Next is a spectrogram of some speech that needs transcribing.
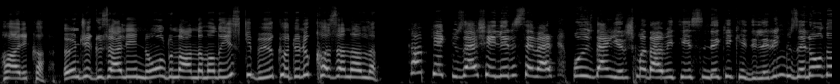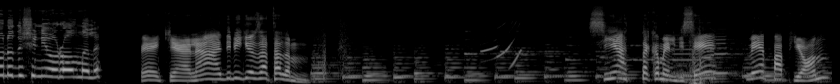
Harika. Önce güzelliğin ne olduğunu anlamalıyız ki büyük ödülü kazanalım. Cupcake güzel şeyleri sever. Bu yüzden yarışma davetiyesindeki kedilerin güzel olduğunu düşünüyor olmalı. Pekala hadi bir göz atalım. Siyah takım elbise ve papyon.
